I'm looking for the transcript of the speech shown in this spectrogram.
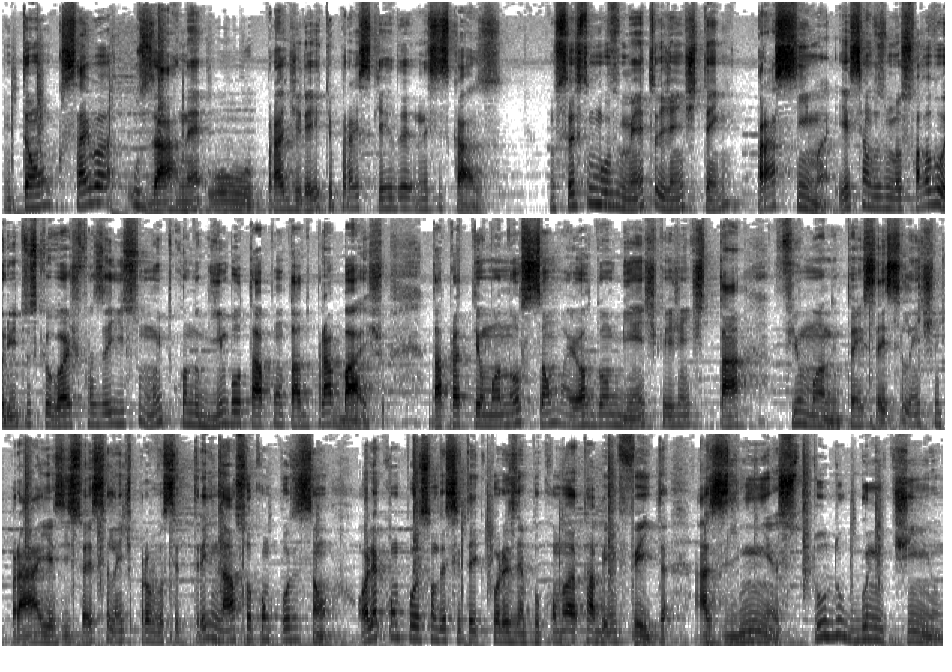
Então, saiba usar, né, o para a direita e para a esquerda nesses casos. No sexto movimento a gente tem para cima. Esse é um dos meus favoritos que eu gosto de fazer isso muito quando o gimbal está apontado para baixo. Dá para ter uma noção maior do ambiente que a gente está filmando. Então isso é excelente em praias, isso é excelente para você treinar a sua composição. Olha a composição desse take, por exemplo, como ela está bem feita. As linhas, tudo bonitinho,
